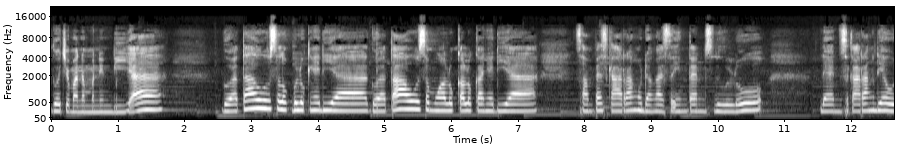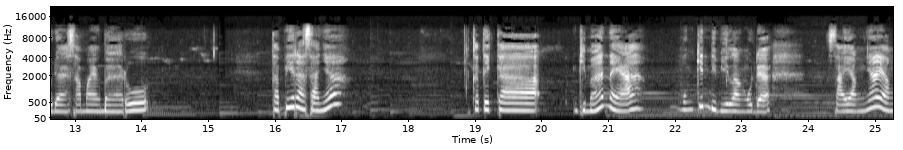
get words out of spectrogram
Gue cuma nemenin dia, Gue tahu seluk beluknya dia, gue tahu semua luka lukanya dia. Sampai sekarang udah gak seintens dulu, dan sekarang dia udah sama yang baru. Tapi rasanya ketika gimana ya, mungkin dibilang udah sayangnya yang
